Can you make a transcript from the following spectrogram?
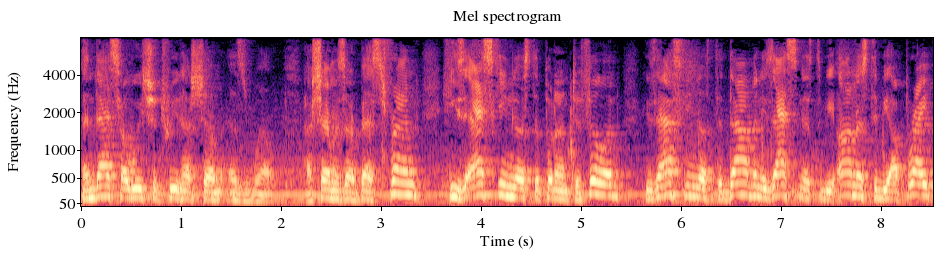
And that's how we should treat Hashem as well. Hashem is our best friend. He's asking us to put on tefillin. He's asking us to daven. He's asking us to be honest, to be upright,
